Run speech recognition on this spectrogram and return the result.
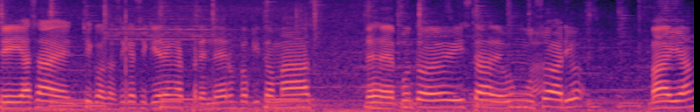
Sí, ya saben, chicos, así que si quieren aprender un poquito más desde el punto de vista de un usuario, vayan.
